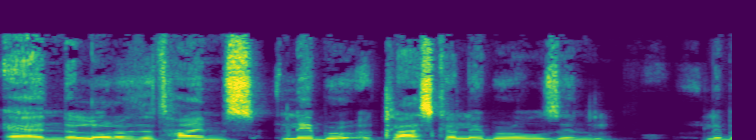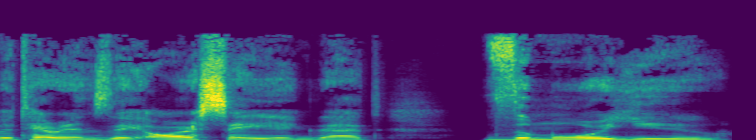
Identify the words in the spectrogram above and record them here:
And a lot of the times liber- classical liberals and libertarians they are saying that the more you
